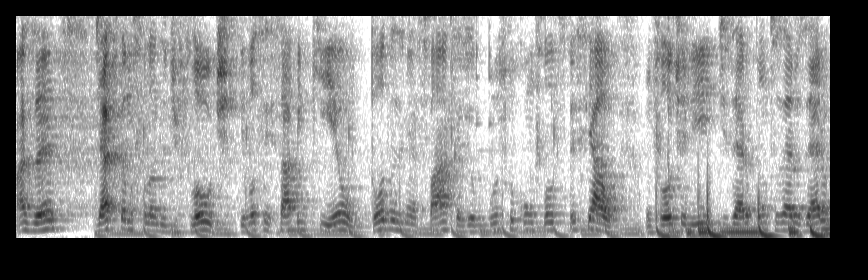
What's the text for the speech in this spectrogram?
mas antes, já que estamos falando de float, e vocês sabem que eu, todas as minhas facas, eu busco com float especial, um float ali de 0.00,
